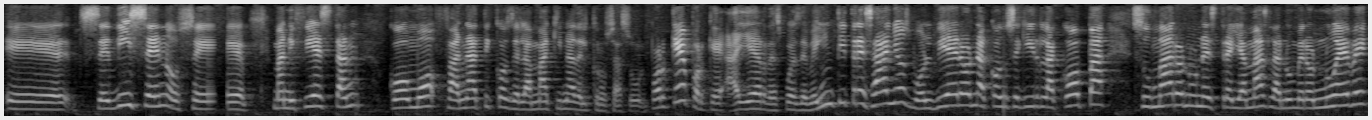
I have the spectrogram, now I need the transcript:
eh, se dicen o se eh, manifiestan como fanáticos de la máquina del Cruz Azul. ¿Por qué? Porque ayer, después de 23 años, volvieron a conseguir la copa, sumaron una estrella más, la número 9,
